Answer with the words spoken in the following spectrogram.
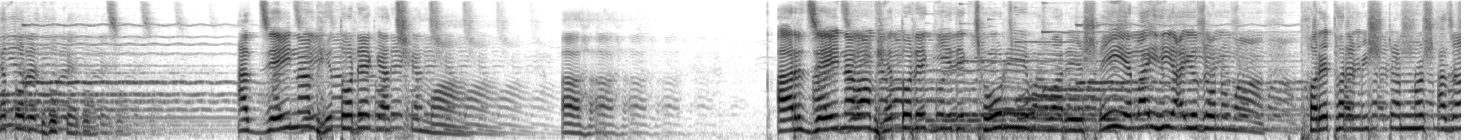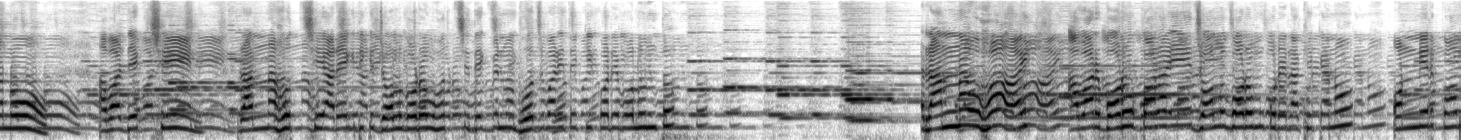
ভেতরে ঢুকে গেছে। আর যেই না ভেতরে গেছে মা আহা। আর যেই না মা ভেতরে গিয়ে দেখছ রে বাবা রে সেই এলাহি আয়োজন মা। থরে থরে মিষ্টান্ন সাজানো। আবার দেখছেন রান্না হচ্ছে, আর একদিকে জল গরম হচ্ছে। দেখবেন মা ভোজ বাড়িতে কি করে বলুন তো? রান্নাও হয়, আবার বড় কড়াইয়ে জল গরম করে রাখে কেন? অন্যের কম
